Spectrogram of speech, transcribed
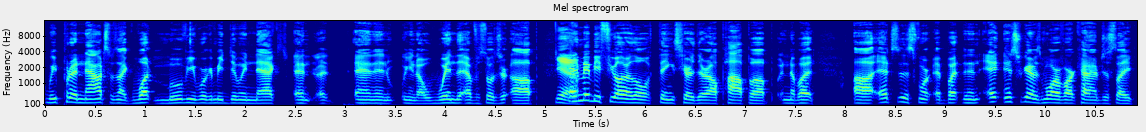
we put announcements like what movie we're gonna be doing next, and uh, and then you know when the episodes are up, Yeah. and maybe a few other little things here or there I'll pop up, and- but uh, it's just more. But then Instagram is more of our kind of just like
